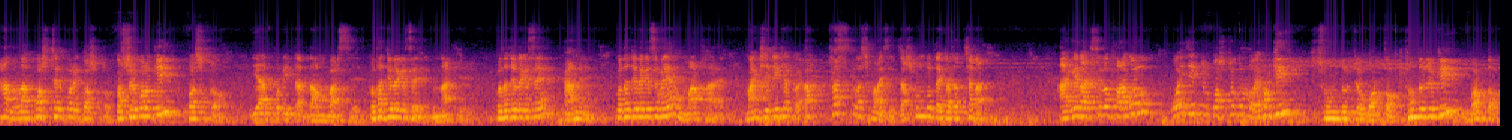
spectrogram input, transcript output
আল্লাহ, কষ্টের পরে কষ্ট। কষ্টের পরে কি? কষ্ট। ইয়ার পরেই তার দাম বাড়ছে। কোথায় চলে গেছে? নাকে। কোথায় চলে গেছে? কানে। কোথায় চলে গেছে ভাইয়া? মাথায়। মাংসে দেখে কয়, আহ ফার্স্ট ক্লাস মারাইছে যা সুন্দর দেখা যাচ্ছে না। আগে রাখছিল পাগল, ওই যে একটু কষ্ট করল। এখন কি? সৌন্দর্য বর্ধক। সৌন্দর্য কি? বর্ধক।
